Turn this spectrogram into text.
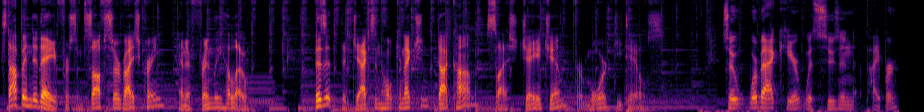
Stop in today for some soft serve ice cream and a friendly hello. Visit thejacksonholeconnection.com slash JHM for more details. So we're back here with Susan Pieper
